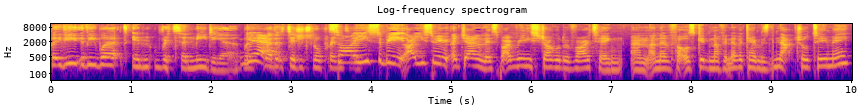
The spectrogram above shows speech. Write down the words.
But if you have you worked in written media, wh- Yeah. whether it's digital or print, So I used to be I used to be a journalist, but I really struggled with writing, and I never felt I was good enough. It never came as natural to me.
